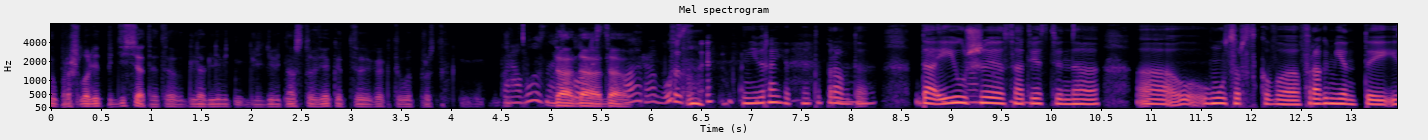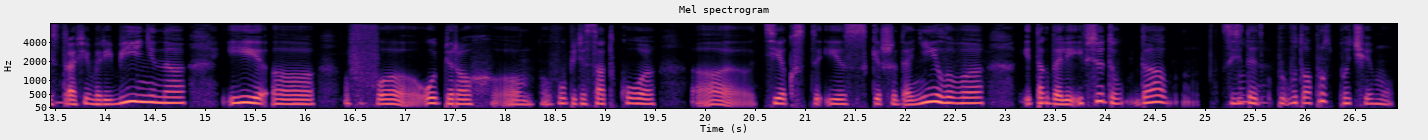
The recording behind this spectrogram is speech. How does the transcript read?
ну, прошло лет 50. Это для, для, для 19 века это как-то вот просто... Паровозная да, скорость, да, да. паровозная. Невероятно, это правда. Да, и уже, соответственно, а, у Мусорского фрагменты из Трофима Рябинина, и а, в операх, а, в опере Садко текст из Кирши Данилова и так далее. И все это, да, созидает. да. Вот вопрос, почему?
